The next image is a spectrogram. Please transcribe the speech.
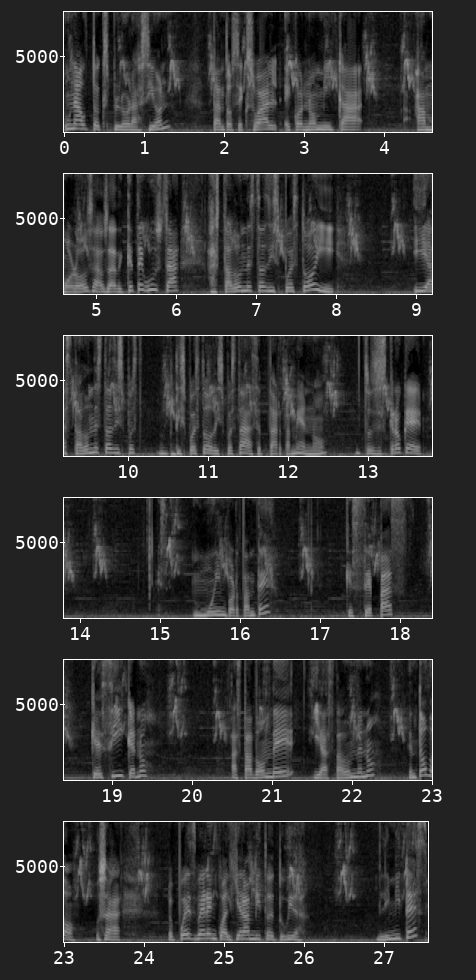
una autoexploración, tanto sexual, económica, amorosa, o sea, de qué te gusta, hasta dónde estás dispuesto y, y hasta dónde estás dispuesto, dispuesto o dispuesta a aceptar también, ¿no? Entonces creo que es muy importante que sepas que sí y que no, hasta dónde y hasta dónde no, en todo, o sea, lo puedes ver en cualquier ámbito de tu vida, límites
